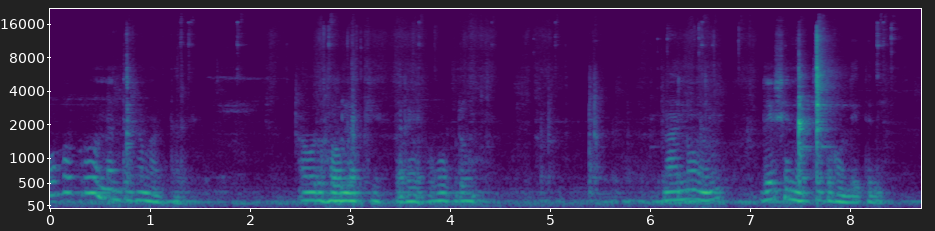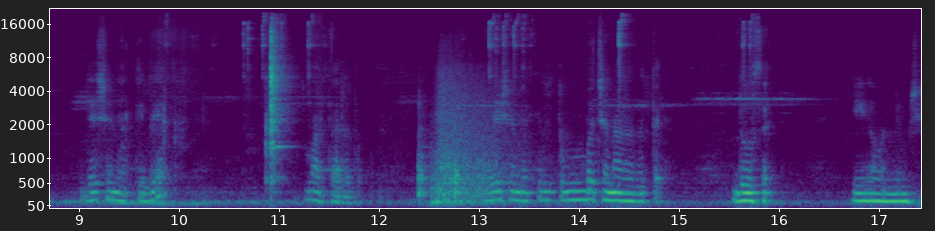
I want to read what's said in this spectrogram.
ಒಬ್ಬೊಬ್ಬರು ಒಂದೊಂದು ಥರ ಮಾಡ್ತಾರೆ. ಅವರು ಅವಲಕ್ಕಿ ಇರ್ತಾರೆ ಒಬ್ಬೊಬ್ಬರು ನಾನು ರೇಷನ್ ಅಕ್ಕಿ ತೊಗೊಂಡಿದ್ದೀನಿ. ರೇಷನ್ ಅಕ್ಕಿಗೆ ಮಾಡ್ತಾ ಇರೋದು. ರೇಷನ್ ಹಾಕಿದ್ರೆ ತುಂಬ ಚೆನ್ನಾಗಾಗುತ್ತೆ. ದೋಸೆ. ಈಗ ಒಂದು ನಿಮಿಷ.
